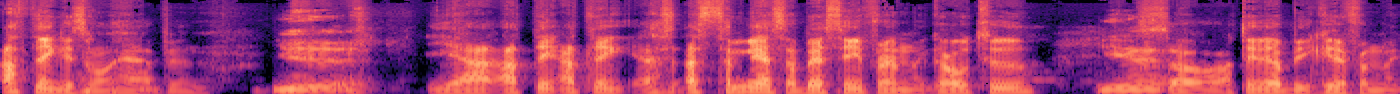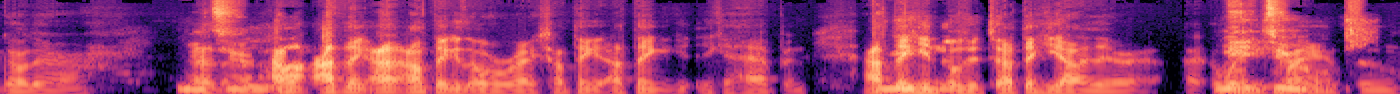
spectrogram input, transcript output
I think it's gonna happen. Yeah. Yeah, I think I think that's, that's, to me that's the best team for him to go to. Yeah, So I think that'll be good for him to go there. me I, I think I don't think it's overreaction. I think I think it can happen. I think he knows it too. I think he out of there. uh, Me too. too.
